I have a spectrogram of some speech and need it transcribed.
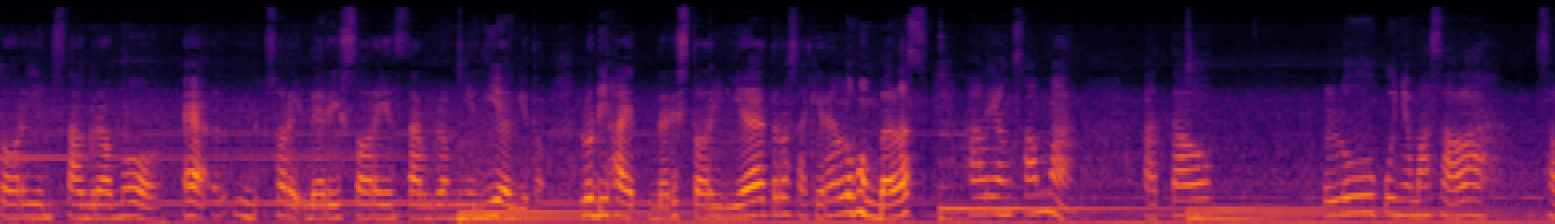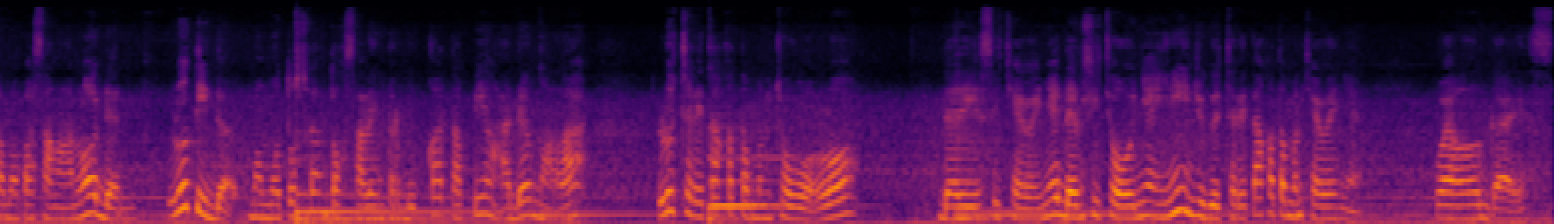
story Instagram lo. Eh sorry dari story Instagramnya dia gitu. Lu di hide dari story dia terus akhirnya lu membalas hal yang sama. Atau lu punya masalah sama pasangan lo dan lu tidak memutuskan untuk saling terbuka tapi yang ada malah lu cerita ke temen cowok lo dari si ceweknya dan si cowoknya ini juga cerita ke temen ceweknya. Well guys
